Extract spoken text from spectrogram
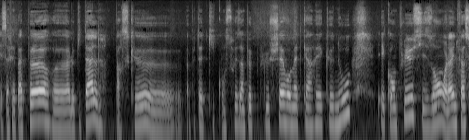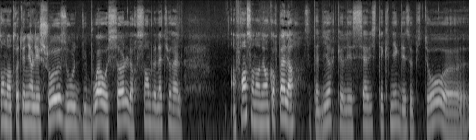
et ça fait pas peur euh, à l'hôpital parce que euh, bah, peut-être qu'ils construisent un peu plus cher au mètre carré que nous et qu'en plus ils ont voilà une façon d'entretenir les choses où du bois au sol leur semble naturel. En France, on n'en est encore pas là, c'est-à-dire que les services techniques des hôpitaux euh,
